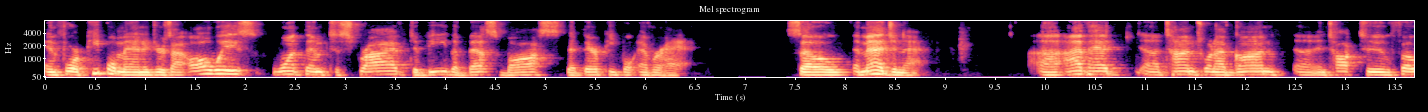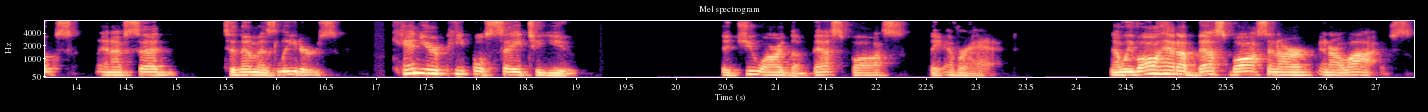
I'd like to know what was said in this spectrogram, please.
And for people managers, I always want them to strive to be the best boss that their people ever had. So imagine that. Uh, I've had uh, times when I've gone uh, and talked to folks and I've said to them as leaders, can your people say to you that you are the best boss they ever had? Now we've all had a best boss in our in our lives,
